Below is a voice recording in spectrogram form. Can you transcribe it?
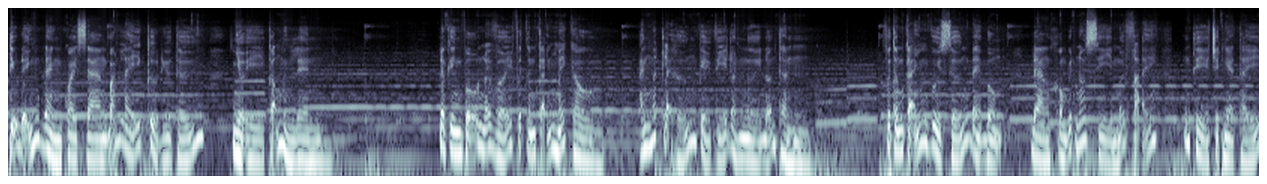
Tiểu đỉnh đành quay sang bám lấy cửa điêu tứ, Nhờ y cõng mình lên. Lâm Kinh Vũ nói với với tâm cảnh mấy câu, Ánh mắt lại hướng về phía đoàn người đón thần. Với tâm cảnh vui sướng đầy bụng, Đang không biết nói gì mới phải, Thì chợt nghe thấy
